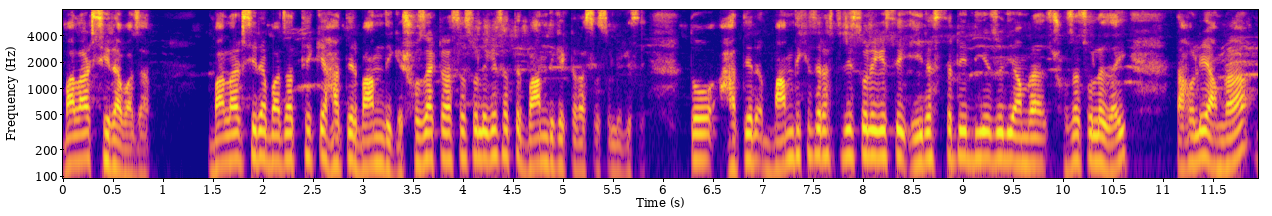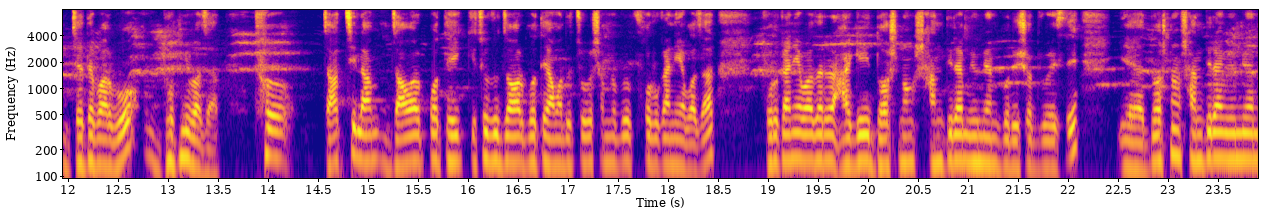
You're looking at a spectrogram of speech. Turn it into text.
বালার বালারসিরা বাজার। বালারসিরা বাজার থেকে হাতের বাম দিকে, সোজা একটা রাস্তা চলে গেছে, হাতের বাম দিকে একটা রাস্তা চলে গেছে। তো হাতের বাম দিকে যে রাস্তাটি চলে গেছে, এই রাস্তাটি দিয়ে যদি আমরা সোজা চলে যাই তাহলে আমরা যেতে পারব ধূপনি বাজার। তো যাচ্ছিলাম যাওয়ার পথে কিছু দূর যাওয়ার পথে আমাদের চোখের সামনে পড়বে ফোরকানিয়া বাজার। ফোরকানিয়া বাজারের আগেই দশ নং শান্তিরাম ইউনিয়ন পরিষদ রয়েছে। দশ নং শান্তিরাম ইউনিয়ন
